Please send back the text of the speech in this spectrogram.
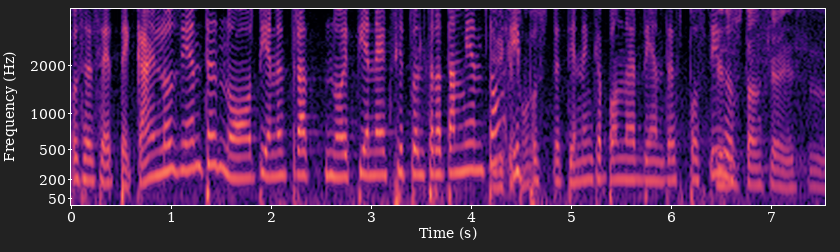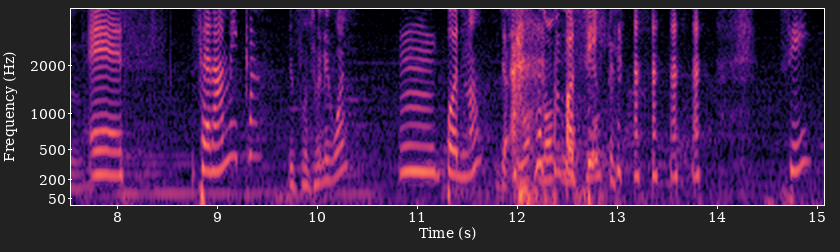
O sea, se te caen los dientes, no tiene tra- no tiene éxito el tratamiento ¿Y qué pues te tienen que poner dientes qué postizos. sustancia es eh, Es cerámica. y funciona igual. Mm, pues no, Ya, no, no, no Pues sí.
